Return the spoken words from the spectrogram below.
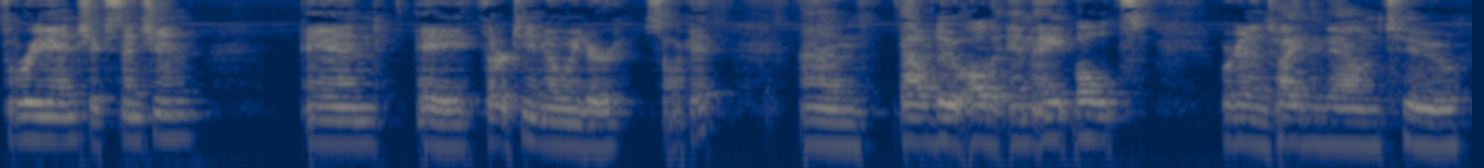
three inch extension and a 13 millimeter socket. Um, that'll do all the M8 bolts. We're going to tighten them down to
